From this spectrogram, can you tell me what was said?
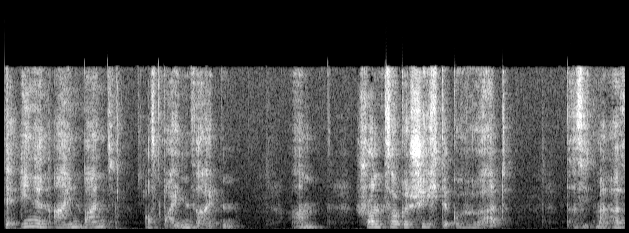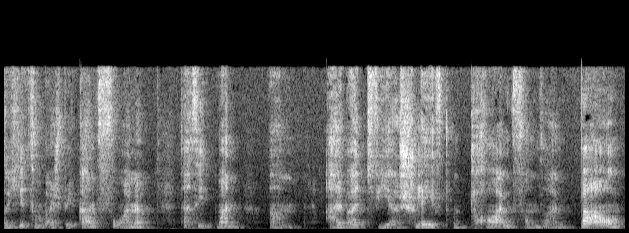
der Inneneinband auf beiden Seiten ähm, schon zur Geschichte gehört. Da sieht man also hier zum Beispiel ganz vorne, da sieht man ähm, Albert, wie er schläft und träumt von seinem Baum.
